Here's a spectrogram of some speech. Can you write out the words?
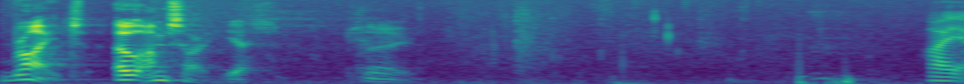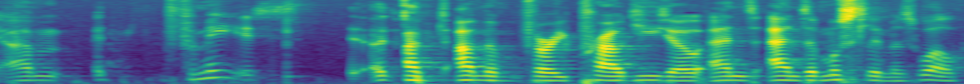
Right. Oh, I'm sorry. Yes. No. Hi. Um, for me, it's uh, I'm, I'm a very proud Yudo and and a Muslim as well.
